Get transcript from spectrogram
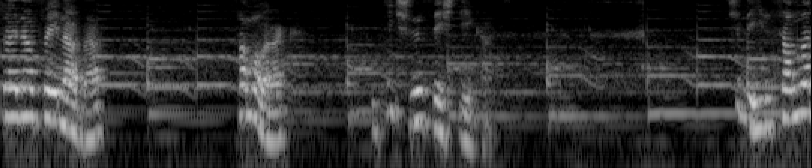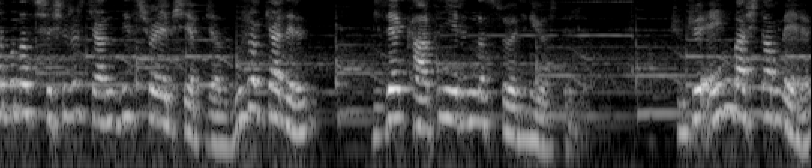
Söylenen sayılarda tam olarak iki kişinin seçtiği kart. Şimdi insanlar buna şaşırırken biz şöyle bir şey yapacağız. Bu jokerlerin bize kartın yerini nasıl söylediğini göstereceğiz. Çünkü en baştan beri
